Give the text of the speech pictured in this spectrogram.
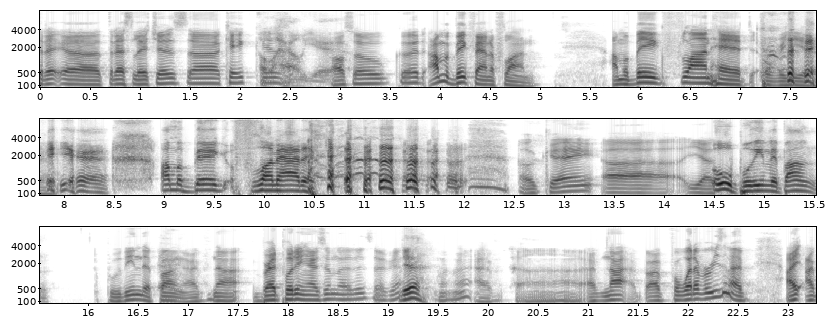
tre- uh, tres leches uh, cake Oh is hell yeah! also good. I'm a big fan of flan. I'm a big flan head over here. yeah, I'm a big flan addict. okay. Uh, yes. oh, pudín de pan. Pudding de pan. I've not bread pudding. I assume that is okay. Yeah. Right. I've uh, I've not uh, for whatever reason I've I I,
